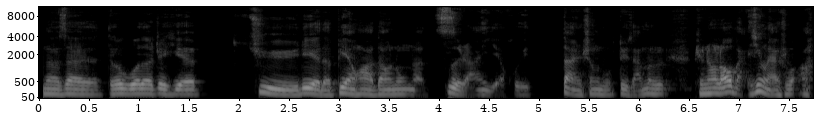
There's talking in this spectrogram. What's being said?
那在德国的这些剧烈的变化当中呢，自然也会诞生出对咱们平常老百姓来说啊，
